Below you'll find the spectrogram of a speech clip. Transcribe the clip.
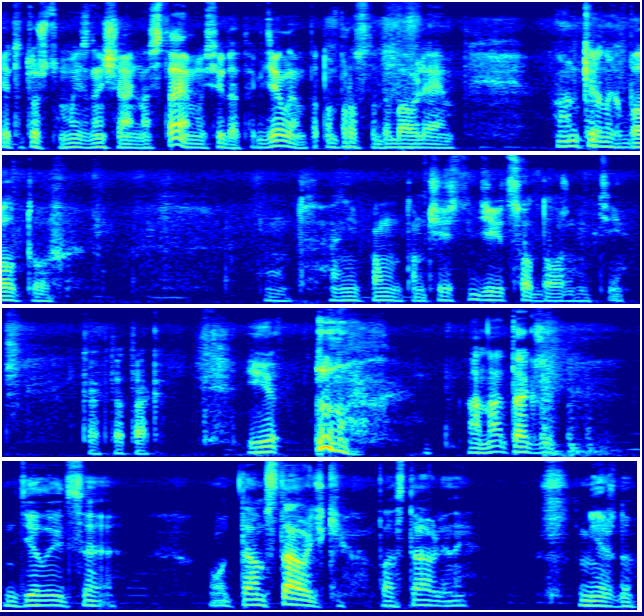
Это то, что мы изначально ставим, мы всегда так делаем, потом просто добавляем анкерных болтов. Вот. Они, по-моему, там через 900 должны идти. Как-то так. И она также делается... Вот там вставочки поставлены между.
